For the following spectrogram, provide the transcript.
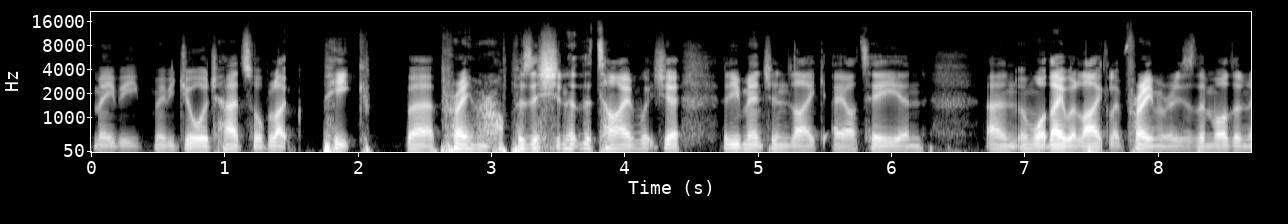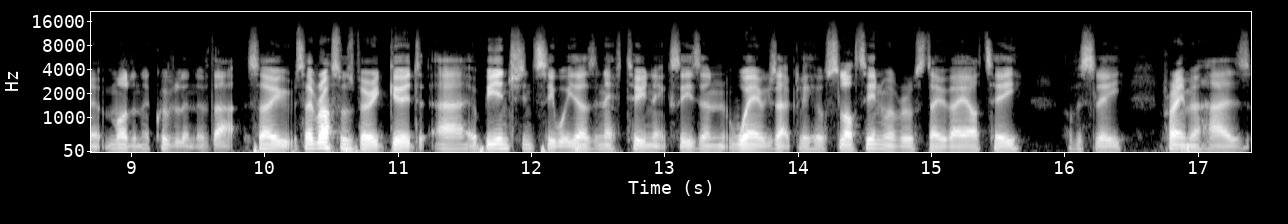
maybe maybe George had sort of like peak uh, Prema opposition at the time, which uh, you mentioned like ART and, and and what they were like. Like Prema is the modern modern equivalent of that. So so Russell's very good. Uh, it'll be interesting to see what he does in F2 next season, where exactly he'll slot in, whether he'll stay with ART obviously Prema has,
